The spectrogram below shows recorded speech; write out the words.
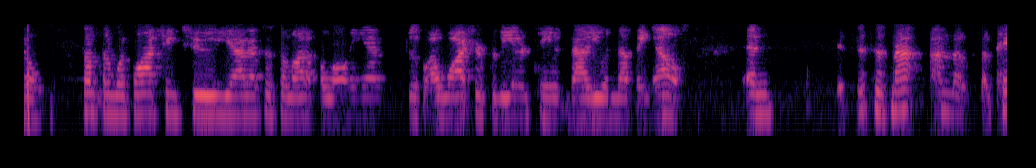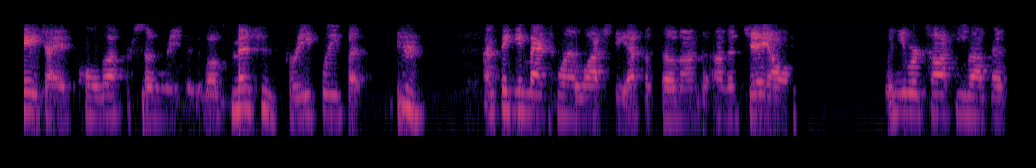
know something worth watching to yeah, that's just a lot of baloney. And just I watch it for the entertainment value and nothing else. And it, this is not on the, the page I had pulled up for some reason. Well, it's mentioned briefly, but I'm thinking back to when I watched the episode on the on the jail when you were talking about that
